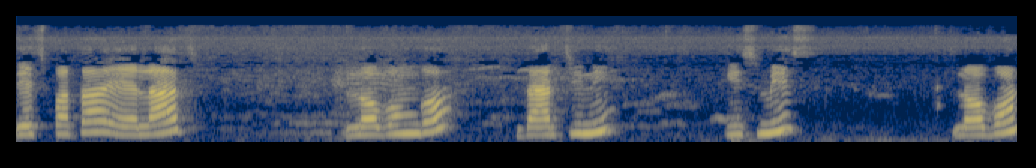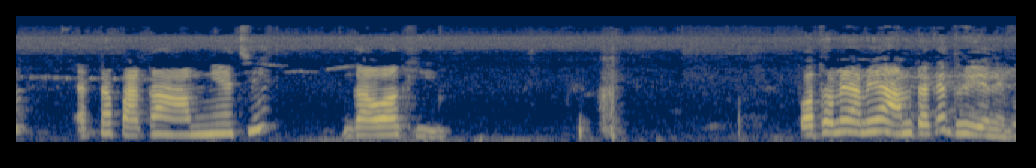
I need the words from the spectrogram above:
তেজপাতা, এলাচ, লবঙ্গ, দারচিনি, কিশমিশ, লবণ, একটা পাকা আম নিয়েছি, গাওয়া ঘি। প্রথমে আমি আমটাকে ধুয়ে নেব।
